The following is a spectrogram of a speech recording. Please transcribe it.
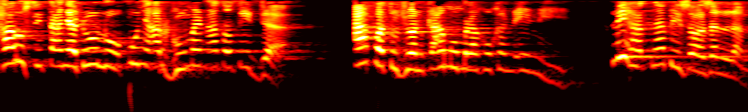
Harus ditanya dulu, punya argumen atau tidak. Apa tujuan kamu melakukan ini? Lihat Nabi SAW.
